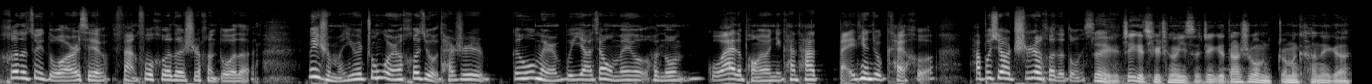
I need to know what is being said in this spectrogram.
喝的最多，而且反复喝的是很多的。为什么？因为中国人喝酒他是跟欧美人不一样，像我们有很多国外的朋友，你看他白天就开喝，他不需要吃任何的东西。对，这个其实挺有意思。这个当时我们专门看那个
